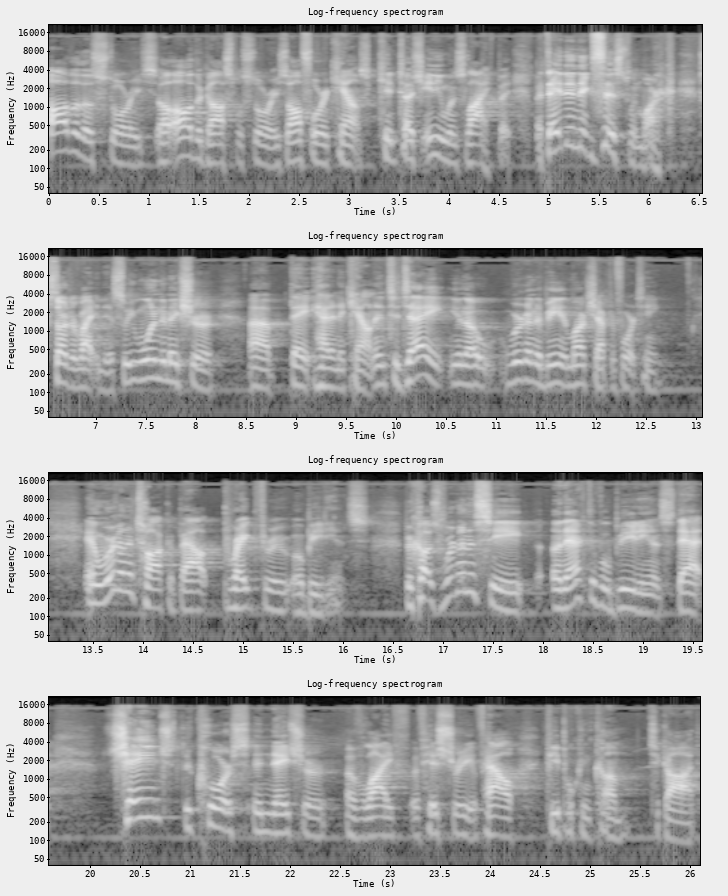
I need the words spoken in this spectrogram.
all of those stories, all the gospel stories, all four accounts can touch anyone's life, but, but they didn't exist when Mark started writing this. So he wanted to make sure uh, they had an account. And today, you know, we're going to be in Mark chapter 14. And we're going to talk about breakthrough obedience because we're going to see an act of obedience that changed the course and nature of life, of history, of how people can come to God.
